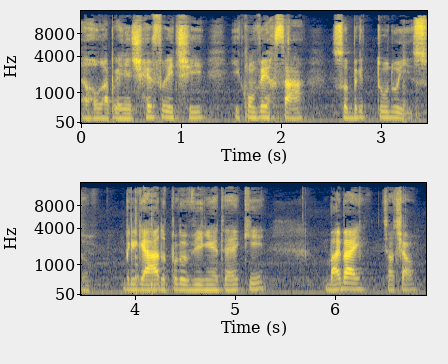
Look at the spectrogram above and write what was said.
é o lugar para a gente refletir e conversar sobre tudo isso. Obrigado por ouvirem até aqui. Bye bye. Tchau, tchau.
